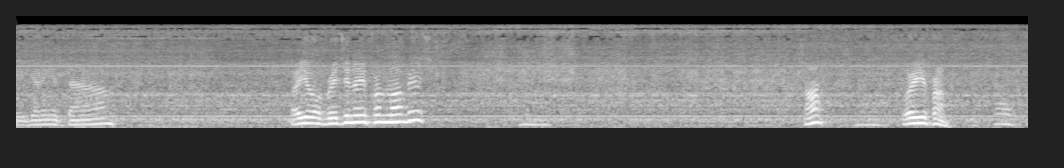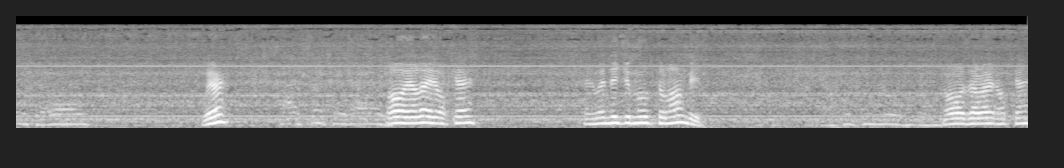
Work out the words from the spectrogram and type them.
You're getting it down. Are you originally from Long Beach? Huh? Where are you from? Where? Oh, LA, okay. And when did you move to Long Beach? Oh, is that right? Okay.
